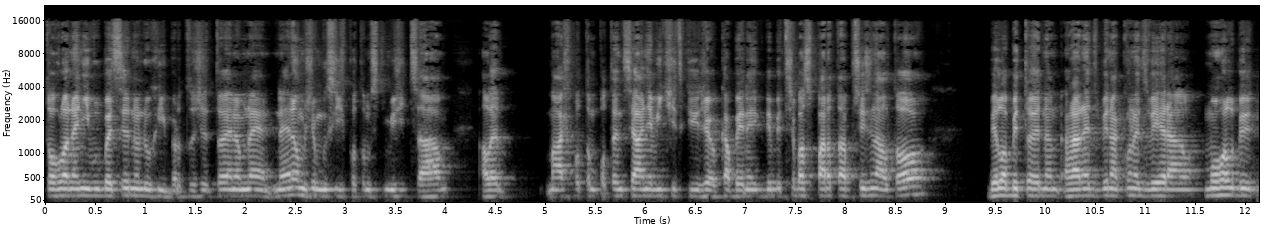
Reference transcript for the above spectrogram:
tohle není vůbec jednoduchý, protože to je jenom ne, nejenom, že musíš potom s tím žít sám, ale máš potom potenciálně výčitky, že o kabiny. Kdyby třeba Sparta přiznal to, bylo by to jeden, hranec by nakonec vyhrál, mohl by,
